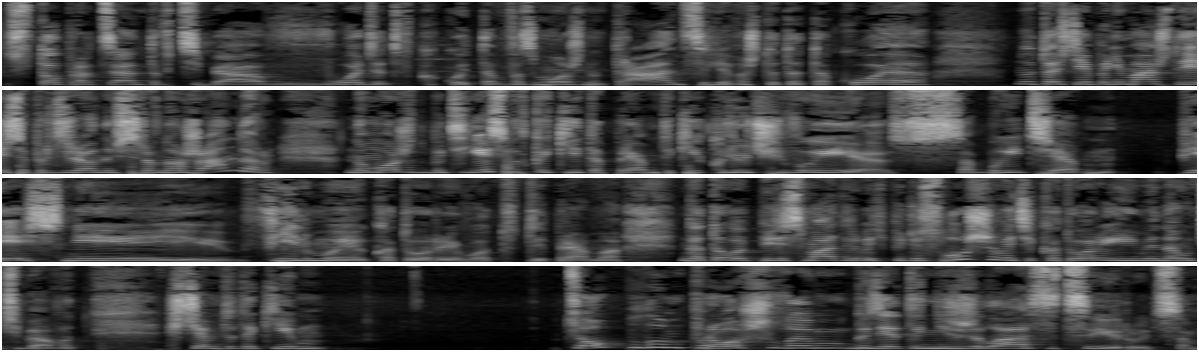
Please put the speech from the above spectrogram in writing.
сто процентов тебя вводит в какой-то, возможно, транс или во что-то такое. Ну, то есть я понимаю, что есть определенный все равно жанр, но, может быть, есть вот какие-то прям такие ключевые события, песни, фильмы, которые вот ты прямо готова пересматривать, переслушивать, и которые именно у тебя вот с чем-то таким теплым прошлым, где ты не жила, ассоциируются?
